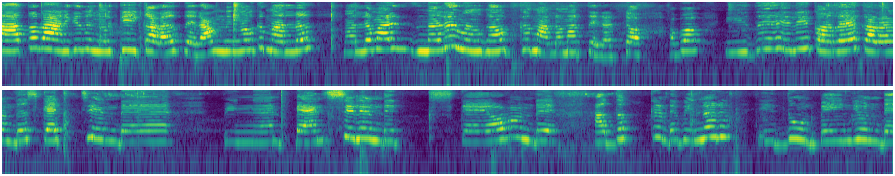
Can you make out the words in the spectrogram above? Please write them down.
മാത്രമാണെങ്കിൽ നിങ്ങൾക്ക് ഈ കളർ തരാം. നിങ്ങൾക്ക് നല്ല നല്ല നിങ്ങൾക്ക് നല്ല മാതിരി തരാം കേട്ടോ. ഉണ്ട്. പിന്നെ പെൻസിൽ ഉണ്ട് സ്കെയറുണ്ട് അതൊക്കെ ഉണ്ട്. പിന്നെ ഒരു ഇതുണ്ട് പെയിന്റ് ഉണ്ട്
